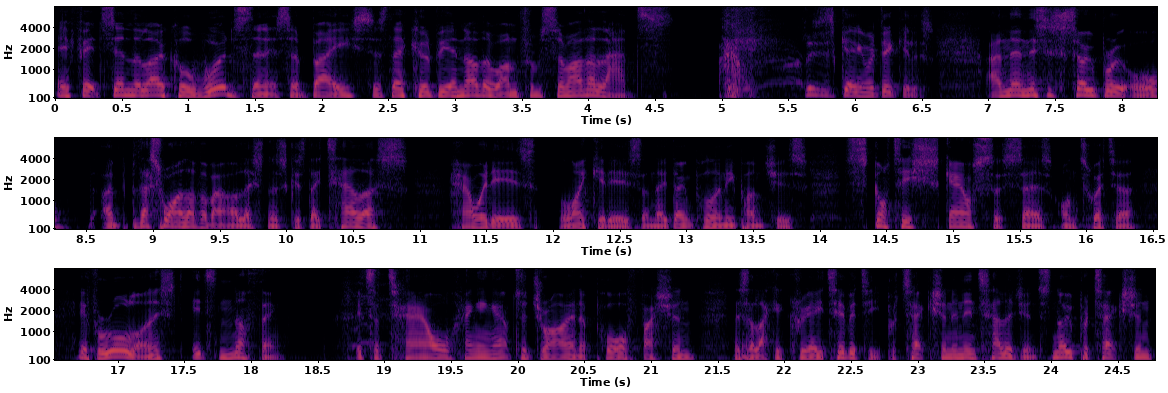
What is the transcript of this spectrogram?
If it's in the local woods, then it's a base, as there could be another one from some other lads. this is getting ridiculous. And then this is so brutal. But that's what I love about our listeners because they tell us how it is, like it is, and they don't pull any punches. Scottish Scouser says on Twitter, if we're all honest, it's nothing. It's a towel hanging out to dry in a poor fashion. There's a lack of creativity, protection, and intelligence. No protection,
